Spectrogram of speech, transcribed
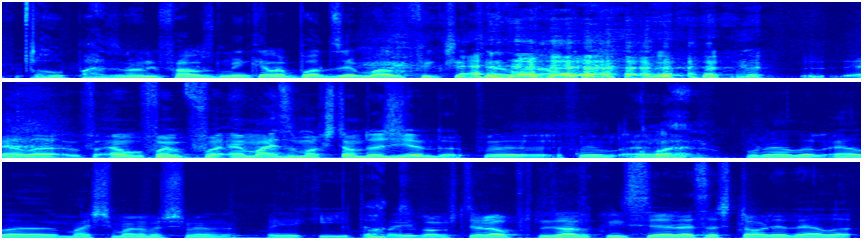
Oh, pá, não lhe fales de mim que ela pode dizer mal, fico chateado. ela, é, foi, foi- é mais uma questão de agenda. Foi, ela- Claro. por ela, ela, mais semana menos semana, vem aqui. E também Ótimo. vamos ter a oportunidade de conhecer essa história dela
